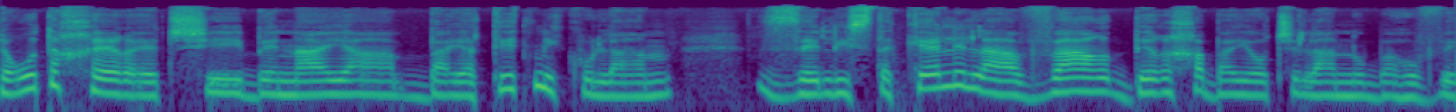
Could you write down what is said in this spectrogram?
אפשרות אחרת, שהיא בעיניי הבעייתית מכולם, זה להסתכל אל העבר דרך הבעיות שלנו בהווה.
